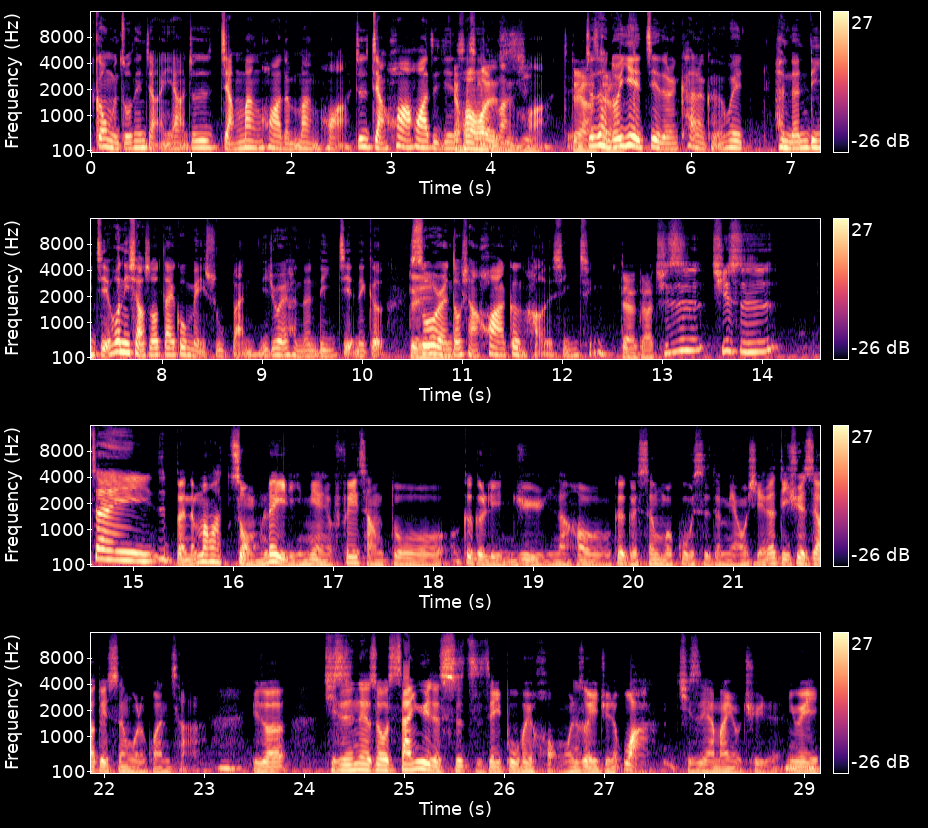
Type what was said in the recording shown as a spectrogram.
跟我们昨天讲一样，就是讲漫画的漫画，就是讲画画这件事情的漫画，对啊，就是很多业界的人看了可能会。很能理解，或你小时候待过美术班，你就会很能理解那个所有人都想画更好的心情。对啊，对啊，其实其实，在日本的漫画种类里面有非常多各个领域，然后各个生活故事的描写，那的确是要对生活的观察。嗯，比如说，其实那时候三月的狮子这一部会红，我那时候也觉得哇，其实也还蛮有趣的，因为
